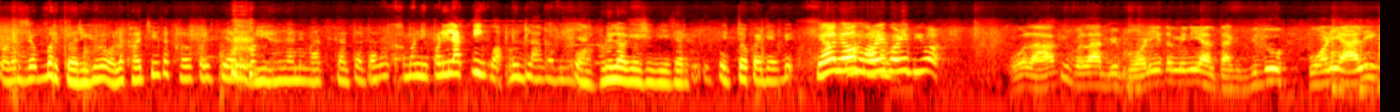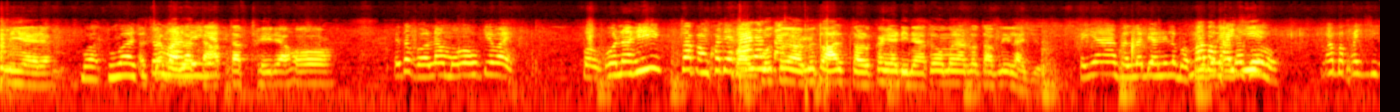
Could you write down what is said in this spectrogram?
મને જબ્બર કરી ગયો? અને ખાચી તો ખબર પડતી આપણે વીસ હજારની વાત કરતા હતા. ખબર નહીં પડી લાગતી. આપણું જ લાગે આપણું લાગે છે વીસ હજાર. એક તો કહી દે. બે- પાણી પાણી પીવો. ઓલા કે ભલા બે પોણી તમે નહીં હાલતા. કીધું પોણી હાલી કે નહીં આરે બધું આ છે મારા તાપ તાપ થઈ રહ્યા હો. એ તો ગોલા મોમાં હું કહેવાય? પંખો નહીં. તો પંખો દેખાય પંખો તો અમે તો હાલ તડકા હેડી ના તો અમારે આટલો તાપ નહીં લાગ્યો. અહીંયા ગલ્લા બેન એટલે બફાઈ તો. માં બફાઈ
